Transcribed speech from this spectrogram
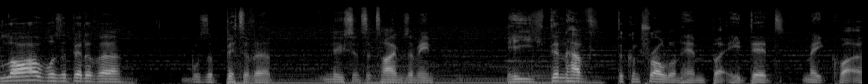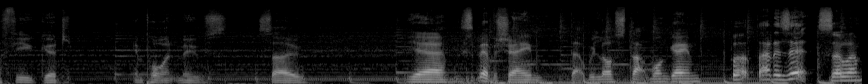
Law was a bit of a was a bit of a nuisance at times. I mean, he didn't have the control on him, but he did make quite a few good, important moves. So, yeah, it's a bit of a shame that we lost that one game but that is it. So, um,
